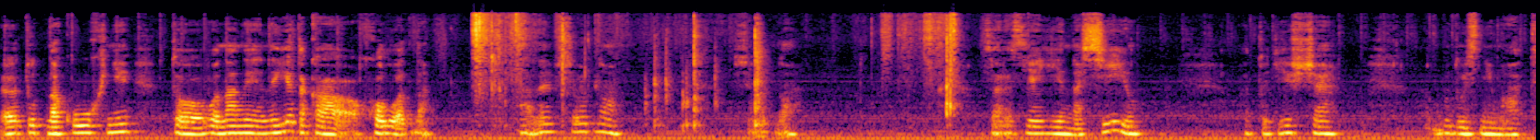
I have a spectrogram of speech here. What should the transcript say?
е, тут на кухні, то вона не, не є така холодна. Але все одно, все одно. Зараз я її насію, а тоді ще буду знімати.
